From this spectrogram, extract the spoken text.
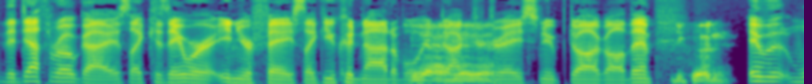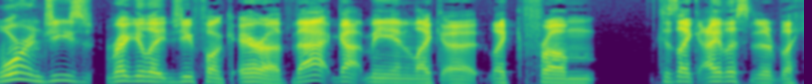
the death row guys like because they were in your face like you could not avoid Yeah, yeah, dr yeah. dre snoop dogg all them You couldn't. it was Warren G's regulate G Funk era that got me in like a like from because like I listened to like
